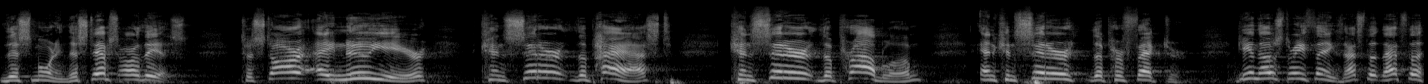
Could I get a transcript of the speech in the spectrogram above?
this morning. The steps are this to start a new year, consider the past, consider the problem, and consider the perfecter. Again, those three things. That's the, that's the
